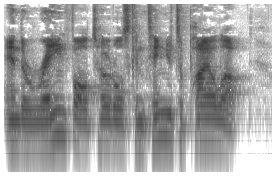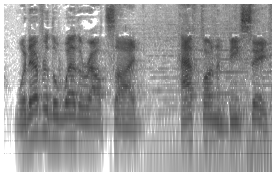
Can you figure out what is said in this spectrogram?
and the rainfall totals continue to pile up, whatever the weather outside, have fun and be safe.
